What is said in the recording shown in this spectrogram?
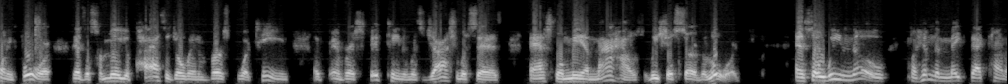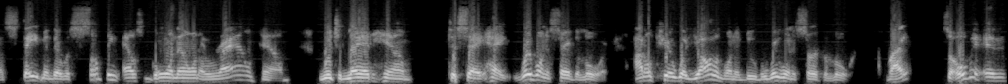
24, there's a familiar passage over in verse 14 in verse 15 in which Joshua says, As for me and my house, we shall serve the Lord. And so we know for him to make that kind of statement, there was something else going on around him, which led him to say, Hey, we're going to serve the Lord. I don't care what y'all are going to do, but we're going to serve the Lord. Right? So over in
